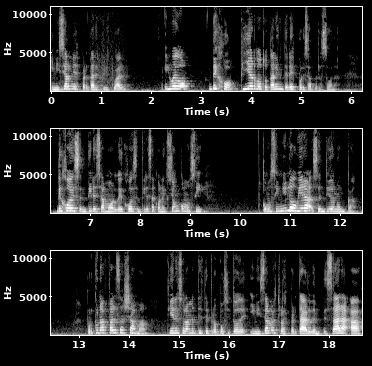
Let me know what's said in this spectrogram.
iniciar mi despertar espiritual y luego dejo, pierdo total interés por esa persona. Dejo de sentir ese amor, dejo de sentir esa conexión como si como si ni lo hubiera sentido nunca. Porque una falsa llama tiene solamente este propósito de iniciar nuestro despertar, de empezar a,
